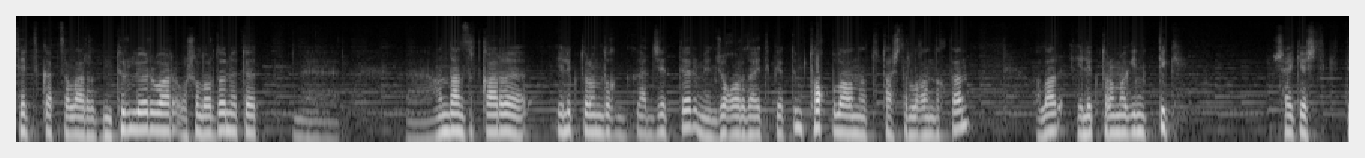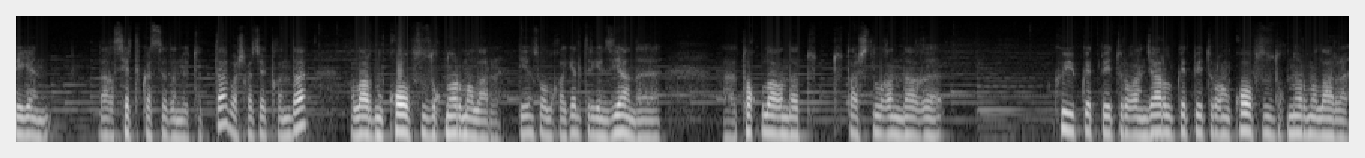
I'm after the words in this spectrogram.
сертификациялардын түрлөрү бар ошолордон өтөт. Э, андан сырткары электрондук гаджеттер мен жогоруда айтып кеттим ток булагына туташтырылгандыктан алар электромагниттик шайкештик деген дагы сертификациядан өтөт да. Башкача айтканда алардын коопсуздук нормалары ден соолукка келтирген зыяны ток булагында туташтырылгандагы күйүп кетпей турган жарылып кетпей турган коопсуздук нормалары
